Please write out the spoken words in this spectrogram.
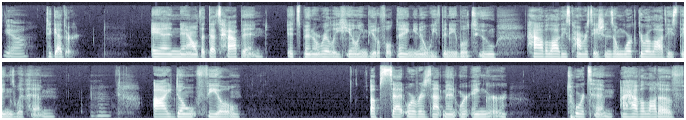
Yeah. Together. And now that that's happened, it's been a really healing, beautiful thing. You know, we've been able to have a lot of these conversations and work through a lot of these things with him. Mm-hmm. I don't feel upset or resentment or anger towards him. I have a lot of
